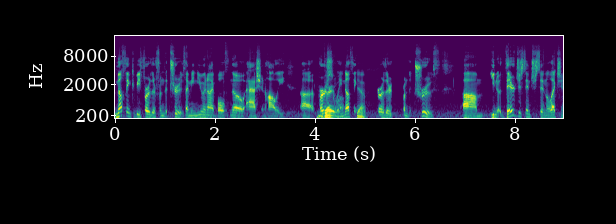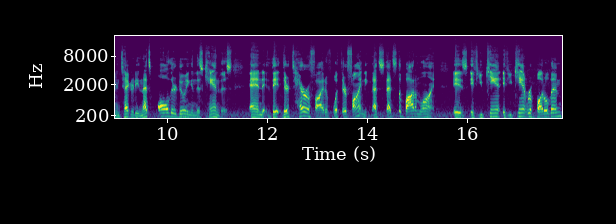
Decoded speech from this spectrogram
Nothing could be further from the truth. I mean, you and I both know Ash and Holly uh, personally. well, Nothing yeah. further from the truth. Um, you know, they're just interested in election integrity, and that's all they're doing in this canvas. And they, they're terrified of what they're finding. That's that's the bottom line. Is if you can't if you can't rebuttal them,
